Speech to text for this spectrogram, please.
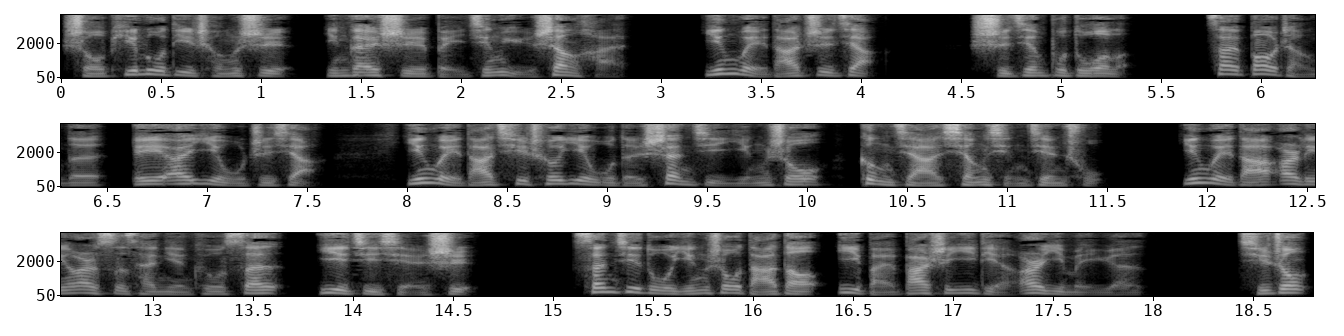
首批落地城市应该是北京与上海。英伟达智驾时间不多了，在暴涨的 AI 业务之下。英伟达汽车业务的善季营收更加相形见绌。英伟达二零二四财年 Q 三业绩显示，三季度营收达到一百八十一点二亿美元，其中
